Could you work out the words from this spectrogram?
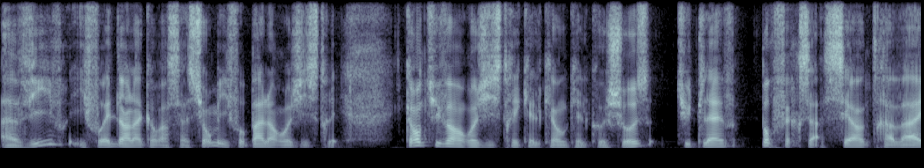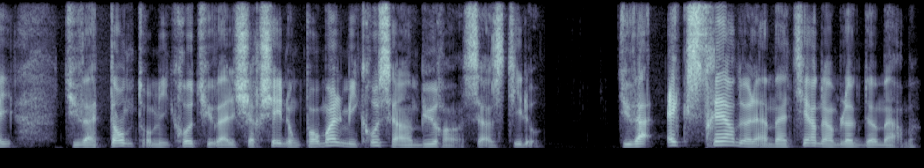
à vivre, il faut être dans la conversation, mais il faut pas l'enregistrer. Quand tu vas enregistrer quelqu'un ou quelque chose, tu te lèves pour faire ça. C'est un travail, tu vas tendre ton micro, tu vas le chercher. Donc pour moi, le micro, c'est un burin, c'est un stylo. Tu vas extraire de la matière d'un bloc de marbre.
